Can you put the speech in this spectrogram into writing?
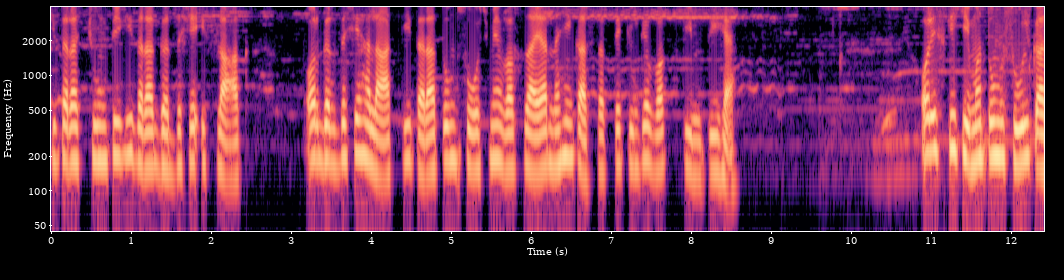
کی طرح، چونٹی کی طرح گردش افلاق اور گردش حالات کی طرح تم سوچ میں وقت ضائع نہیں کر سکتے کیونکہ وقت قیمتی ہے۔ اور اس کی قیمت تم وصول کر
